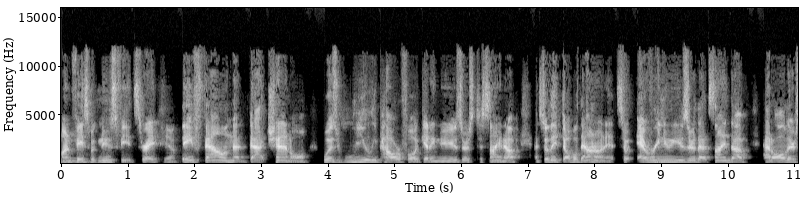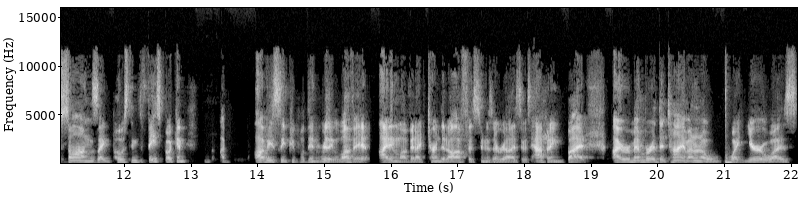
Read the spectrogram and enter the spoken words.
on Mm. Facebook news feeds, right? Yeah. They found that that channel was really powerful at getting new users to sign up. And so they doubled down on it. So every new user that signed up had all their songs like posting to Facebook. And uh, obviously, people didn't really love it. I didn't love it. I turned it off as soon as I realized it was happening. But I remember at the time, I don't know what year it was,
